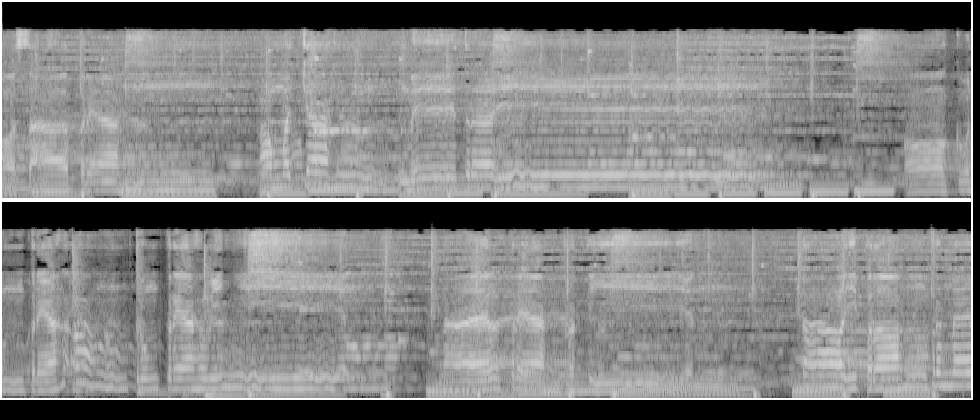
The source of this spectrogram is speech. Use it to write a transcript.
រសើរព្រះអម្ចាស់មេត្រី គុណព្រះអង្គទ្រង់ព្រះវិញ្ញាណដែលព្រះប្រទានដោយប្រងប្រណី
